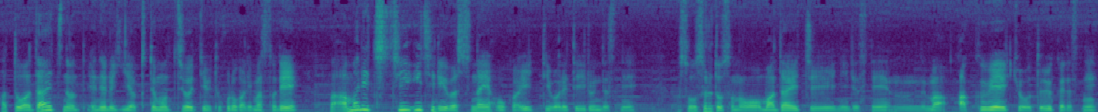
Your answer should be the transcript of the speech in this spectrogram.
あとは大地のエネルギーがとても強いというところがありますので、まあ、あまり土いじりはしない方がいいって言われているんですね。そうするとその、まあ、大地にですね、うんまあ、悪影響というかですね、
